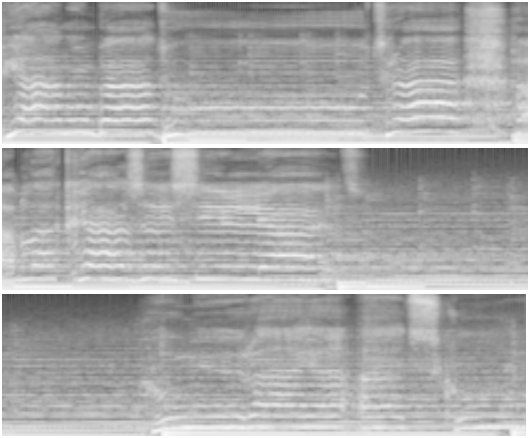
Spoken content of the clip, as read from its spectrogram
пьяным под утро Облака заселять Умирая от скуки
